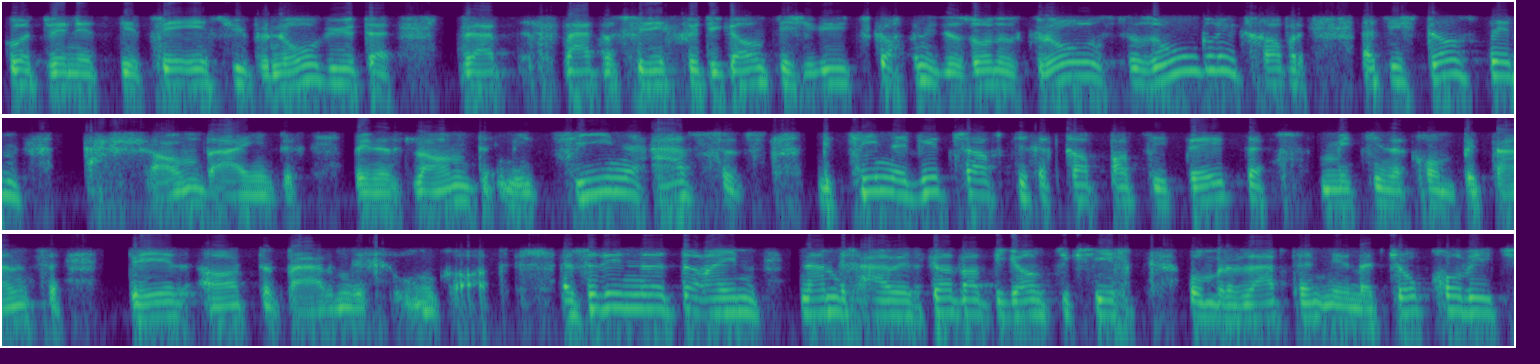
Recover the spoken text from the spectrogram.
Gut, wenn jetzt die CS übernommen würde, wäre wär das vielleicht für die ganze Schweiz gar nicht so ein grosses Unglück. Aber es ist trotzdem eine Schande eigentlich, wenn ein Land mit seinen Assets, mit seinen wirtschaftlichen Kapazitäten und mit seinen Kompetenzen derart erbärmlich umgeht. Es erinnert einem nämlich auch jetzt gerade an die ganze Geschichte, die wir erlebt haben mit dem Djokovic.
